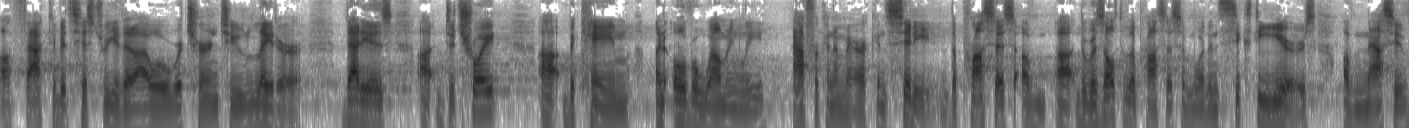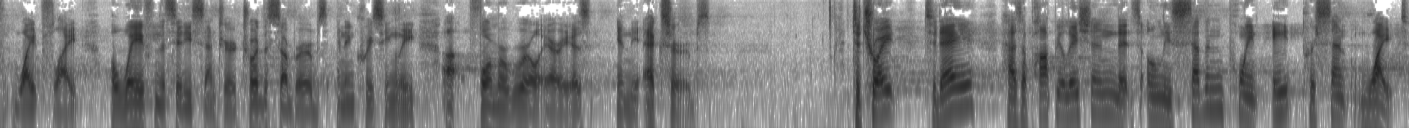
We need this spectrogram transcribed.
a fact of its history that I will return to later. That is, uh, Detroit uh, became an overwhelmingly African American city. The process of uh, the result of the process of more than 60 years of massive white flight away from the city center toward the suburbs and increasingly uh, former rural areas in the exurbs. Detroit today has a population that's only 7.8% white.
